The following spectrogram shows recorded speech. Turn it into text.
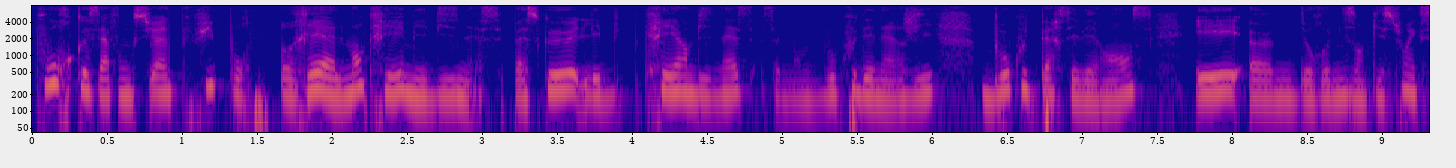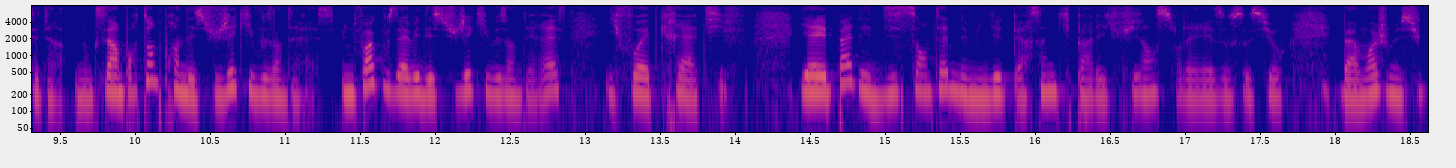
pour que ça fonctionne, puis pour réellement créer mes business. Parce que créer un business, ça demande beaucoup d'énergie, beaucoup de persévérance et euh, de remise en question, etc. Donc c'est important de prendre des sujets qui vous intéressent. Une fois que vous avez des sujets qui vous intéressent, il faut être créatif. Il n'y avait pas des dix centaines de milliers de personnes qui parlaient de finance sur les réseaux sociaux. Ben moi, je me, suis,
